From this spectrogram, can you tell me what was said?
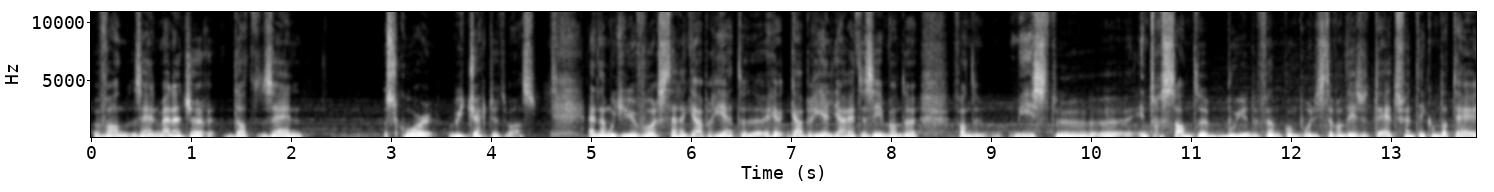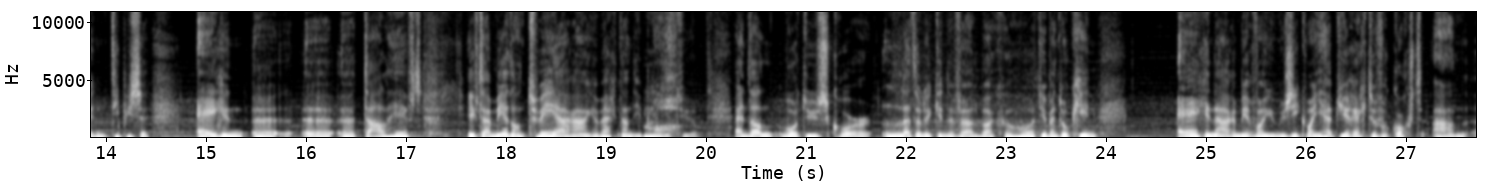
van zijn manager dat zijn score rejected was. En dan moet je je voorstellen, Gabriel Yaret is een van de, van de meest uh, interessante, boeiende filmcomponisten van deze tijd, vind ik, omdat hij een typische eigen uh, taal heeft heeft daar meer dan twee jaar aan gewerkt aan die partituur. En dan wordt uw score letterlijk in de vuilbak gehoord. Je bent ook geen eigenaar meer van je muziek, want je hebt je rechten verkocht aan uh,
